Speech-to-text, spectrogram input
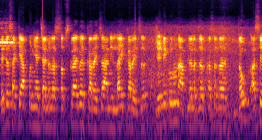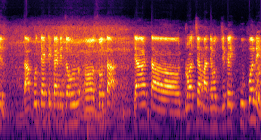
त्याच्यासाठी आपण या चॅनलला सबस्क्राईब करायचं आणि लाईक करायचं. जेणेकरून आपल्याला जर कसं डाऊट असेल तर आपण त्या ठिकाणी जाऊन स्वतः त्या ड्रॉच्या माध्यमातून जे काही कुपन आहे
